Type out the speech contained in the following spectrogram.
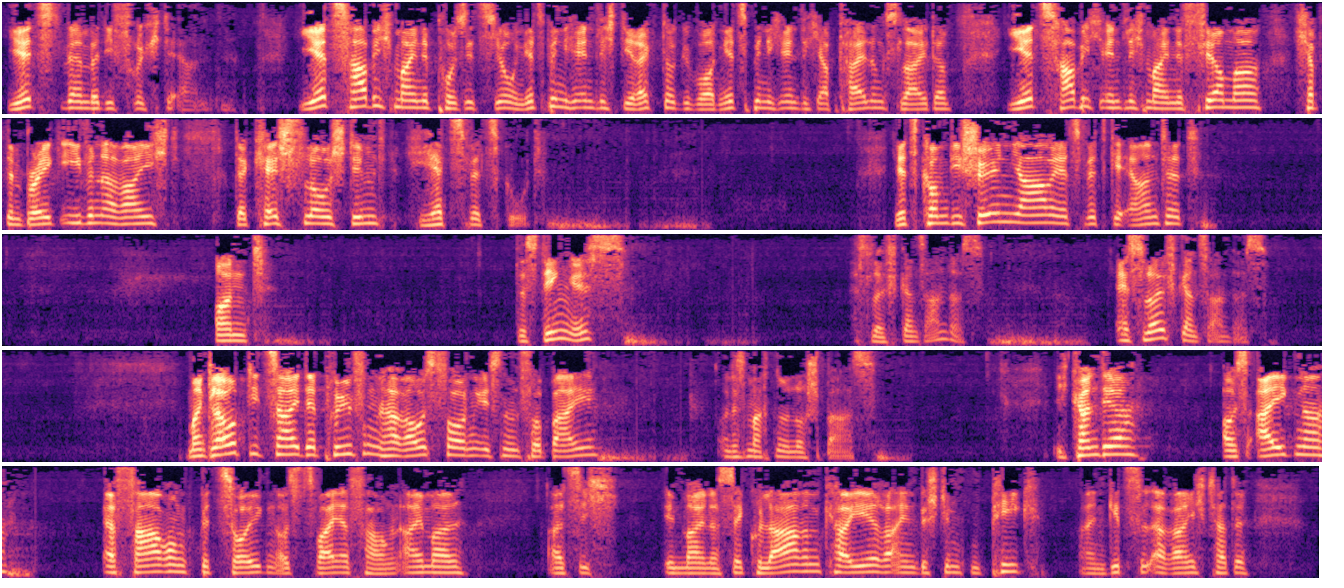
Jetzt werden wir die Früchte ernten. Jetzt habe ich meine Position. Jetzt bin ich endlich Direktor geworden. Jetzt bin ich endlich Abteilungsleiter. Jetzt habe ich endlich meine Firma. Ich habe den Break-Even erreicht. Der Cashflow stimmt. Jetzt wird's gut. Jetzt kommen die schönen Jahre. Jetzt wird geerntet. Und das Ding ist, es läuft ganz anders. Es läuft ganz anders. Man glaubt, die Zeit der Prüfungen und Herausforderungen ist nun vorbei und es macht nur noch Spaß. Ich kann dir aus eigener Erfahrung bezeugen, aus zwei Erfahrungen. Einmal, als ich in meiner säkularen Karriere einen bestimmten Peak, einen Gipfel erreicht hatte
